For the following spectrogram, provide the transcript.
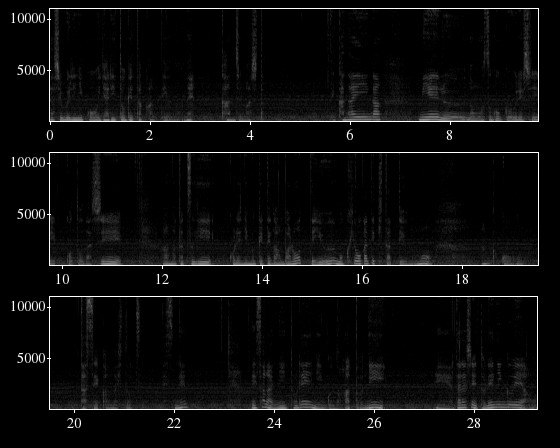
久しぶりにこうやり遂げた感っていうのをね感じました。で課題が見えるのもすごく嬉しいことだしあまた次これに向けて頑張ろうっていう目標ができたっていうのもなんかこう達成感の一つですね。でさらにトレーニングの後に、えー、新しいトレーニングウェアを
